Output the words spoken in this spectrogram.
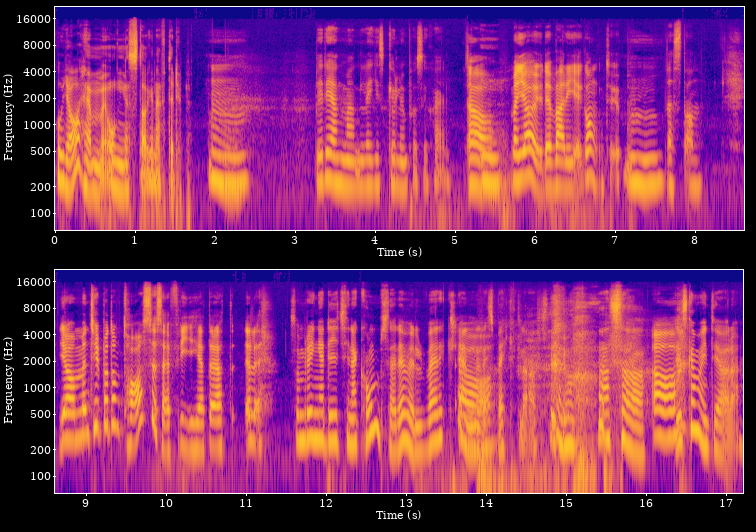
går jag hem med ångest dagen efter. Typ. Mm. Det är det att man lägger skulden på sig själv. Ja, Mm. man gör ju det varje gång typ. Mm. Nästan. Ja, men typ att de tar sig så här friheter att, eller Som ringer dit sina kompisar, det är väl verkligen Ja. respektlöst. Alltså, ja, det ska man inte göra.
